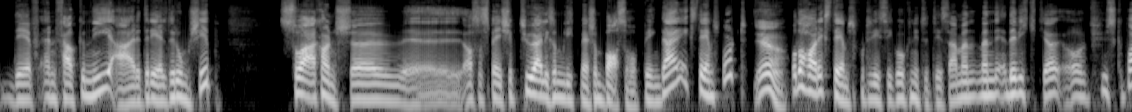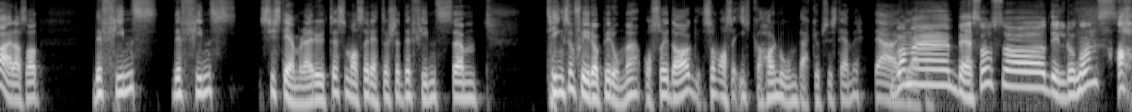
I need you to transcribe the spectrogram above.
det, en Falcon 9 er et reelt romskip, så er kanskje eh, altså Spaceship 2 er liksom litt mer som basehopping. Det er ekstremsport, yeah. og det har ekstremsportrisiko knyttet til seg. Men, men det viktige å huske på er altså at det fins systemer der ute som altså rett og slett Det fins ting som flyr opp i rommet, også i dag, som altså ikke har noen backup-systemer. Er Hva med Bezos og dildoen hans? Ah,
